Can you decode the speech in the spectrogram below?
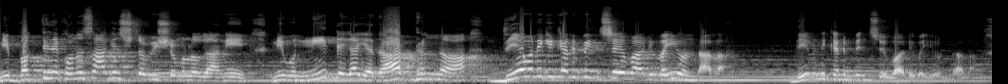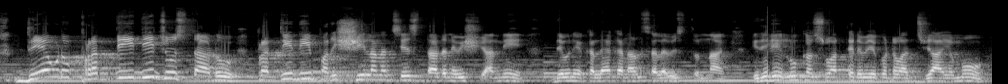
నీ భక్తిని కొనసాగించడం విషయంలో కానీ నీవు నీతిగా యథార్థంగా దేవునికి కనిపించేవాడివై ఉండాలా? దేవుని కనిపించేవాడివై ఉండాల. దేవుడు ప్రతిదీ చూస్తాడు ప్రతిదీ పరిశీలన చేస్తాడనే విషయాన్ని దేవుని యొక్క లేఖనాలు సెలవిస్తున్నాయి. ఇదే లూక స్వార్థ ఇరవై ఒకటవ అధ్యాయము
